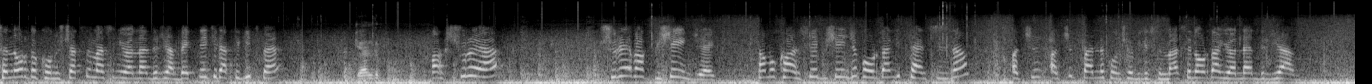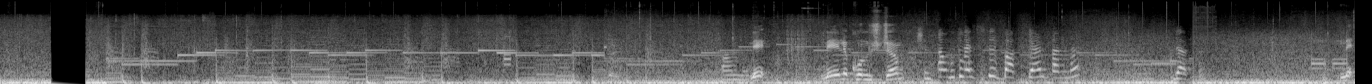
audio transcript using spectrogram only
Sen orada konuşacaksın ben seni yönlendireceğim. Bekle iki dakika gitme. Geldim. Bak şuraya. Şuraya bak bir şey inecek. Tam o karşıya bir şey inecek oradan git telsizden. Açın, açıp benimle konuşabilirsin. Ben seni oradan yönlendireceğim. Ne neyle konuşacağım? Şimdi sen bu telsize bak gel benimle. Bir dakika. Ne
